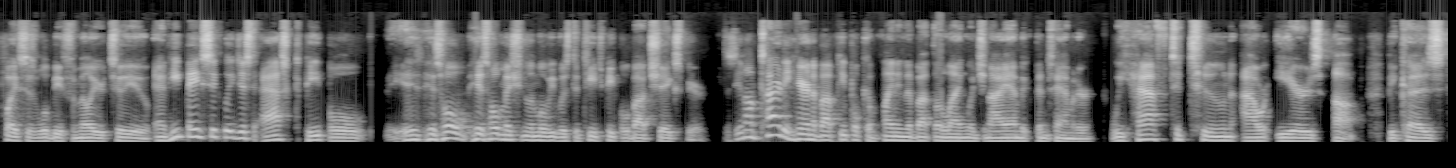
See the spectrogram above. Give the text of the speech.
places will be familiar to you. And he basically just asked people. His, his, whole his whole mission in the movie was to teach people about Shakespeare. You know, I'm tired of hearing about people complaining about the language and iambic pentameter. We have to tune our ears up because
